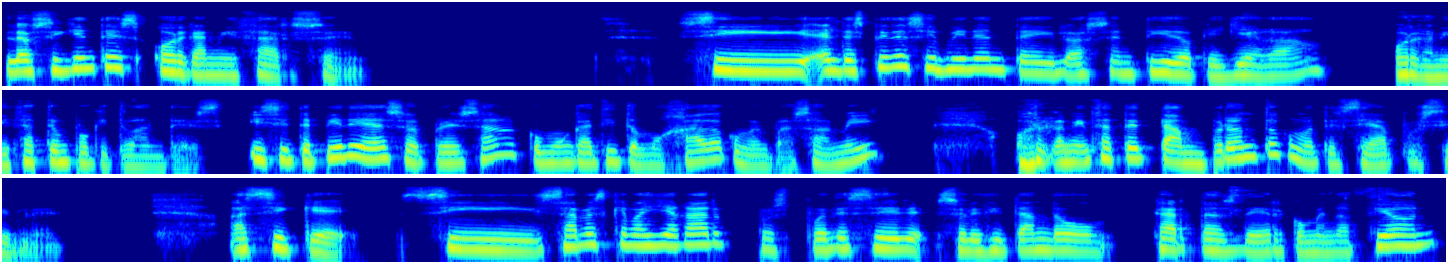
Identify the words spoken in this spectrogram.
Lo siguiente es organizarse. Si el despido es inminente y lo has sentido que llega, organízate un poquito antes. Y si te pide de sorpresa, como un gatito mojado, como me pasó a mí, organízate tan pronto como te sea posible. Así que si sabes que va a llegar, pues puedes ir solicitando cartas de recomendación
